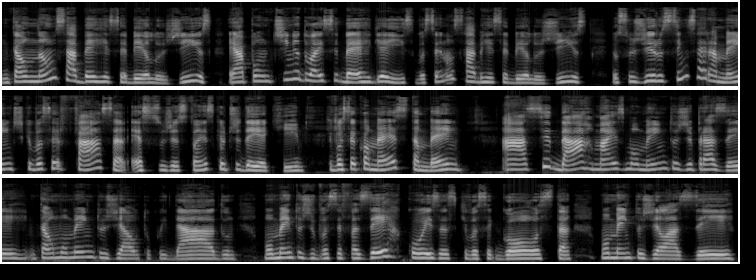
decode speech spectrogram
Então, não saber receber elogios é a pontinha do iceberg aí. Se você não sabe receber elogios, eu sugiro sinceramente que você faça essas sugestões que eu te dei aqui, que você comece também a se dar mais momentos de prazer. Então, momentos de autocuidado, momentos de você fazer coisas que você gosta, momentos de lazer.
